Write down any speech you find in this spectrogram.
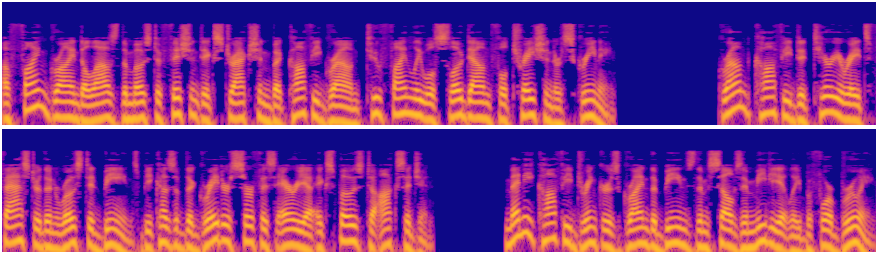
A fine grind allows the most efficient extraction but coffee ground too finely will slow down filtration or screening. Ground coffee deteriorates faster than roasted beans because of the greater surface area exposed to oxygen. Many coffee drinkers grind the beans themselves immediately before brewing.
